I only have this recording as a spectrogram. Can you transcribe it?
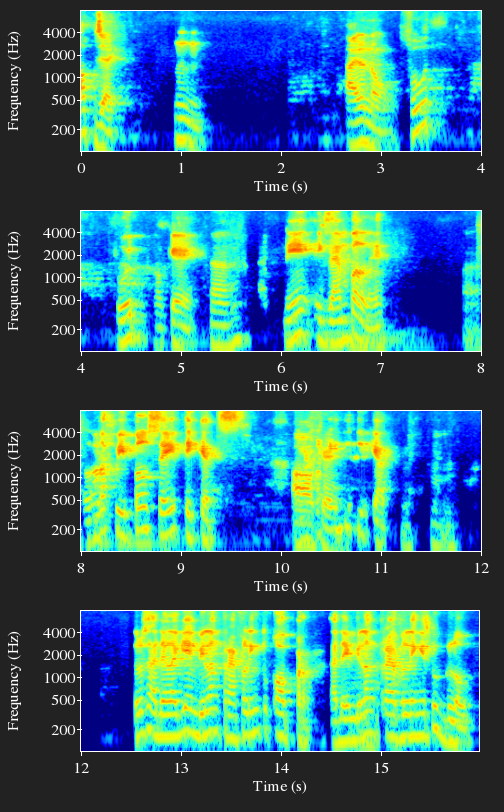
Object. Hmm. I don't know. Food. Food. Oke. Okay. Uh. Ini example ya. A lot of people say tickets. Oh, Oke. Okay. tiket. Hmm. Terus ada lagi yang bilang traveling itu koper. Ada yang bilang traveling itu globe.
